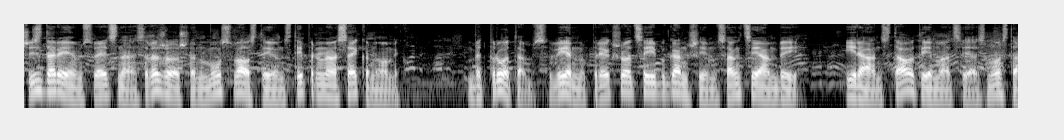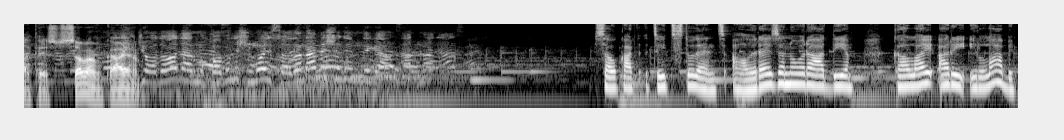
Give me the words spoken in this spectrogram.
Šis darījums veicinās ražošanu mūsu valstī un stiprinās ekonomiku. Bet, protams, viena priekšrocība gan šīm sankcijām bija Irānas tauta iemācījās nostāties uz savām kājām. Savukārt cits students Alreiza norādīja, ka, lai arī ir labi,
